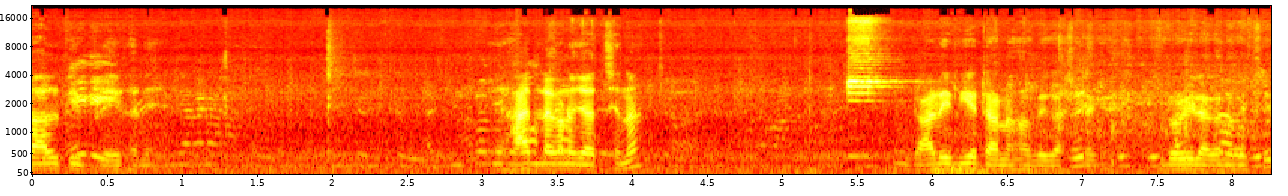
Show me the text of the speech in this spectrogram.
লাল পিঁপড়ে এখানে। হাত লাগানো যাচ্ছে না। গাড়ি দিয়ে টানা হবে গাছটাকে। দড়ি লাগানো হয়েছে।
